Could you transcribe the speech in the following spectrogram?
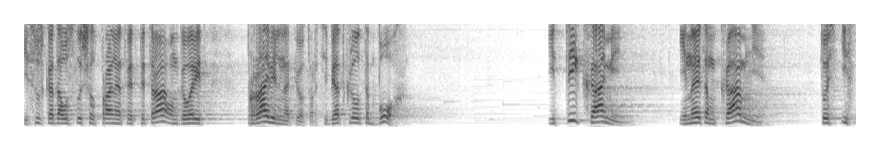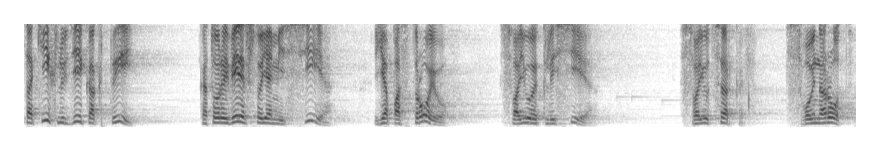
Иисус, когда услышал правильный ответ Петра, он говорит, правильно, Петр, тебе открыл это Бог. И ты камень, и на этом камне то есть из таких людей, как ты, которые верят, что я Мессия, я построю свою экклесию, свою церковь, свой народ.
